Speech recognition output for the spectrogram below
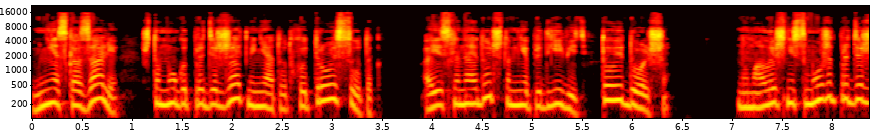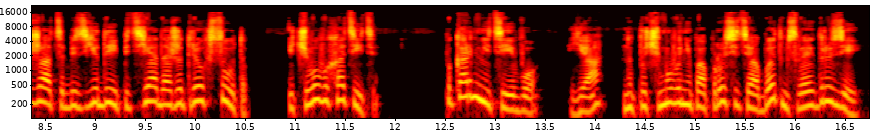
Мне сказали, что могут продержать меня тут хоть трое суток, а если найдут, что мне предъявить, то и дольше. Но малыш не сможет продержаться без еды и питья даже трех суток. И чего вы хотите? Покормите его. Я? Но почему вы не попросите об этом своих друзей?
